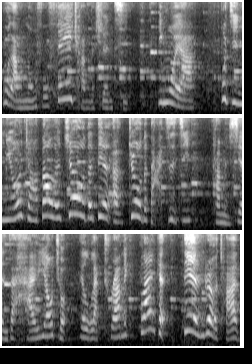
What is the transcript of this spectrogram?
布朗农夫非常的生气，因为啊，不仅牛找到了旧的电啊旧的打字机，他们现在还要求。Electronic blanket，电热毯。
